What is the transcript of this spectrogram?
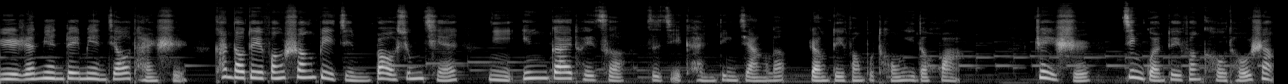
与人面对面交谈时，看到对方双臂紧抱胸前，你应该推测自己肯定讲了让对方不同意的话。这时，尽管对方口头上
